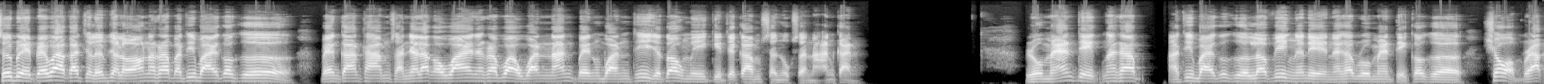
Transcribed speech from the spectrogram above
celebrate แปลว่าการเฉลิมฉลองนะครับ อธิบายก็คือเป็นการทำสัญลักษณ์เอาไว้นะครับ ว่าวันนั้นเป็นวันที่จะต้องมีกิจกรรมสนุกสนานกัน romantic นะครับอธิบายก็คือ loving นั่นเองนะครับ romantic ก็คือชอบรัก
